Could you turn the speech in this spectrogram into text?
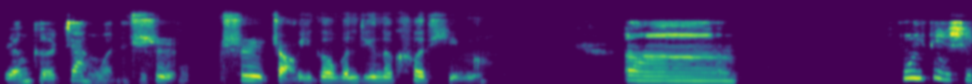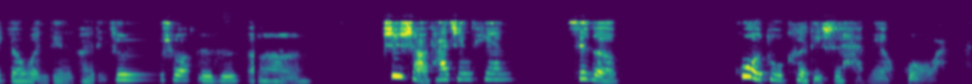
人格站稳。是是找一个稳定的客体吗？嗯。不一定是一个稳定的课题，就是说，嗯哼，嗯，至少他今天这个过渡课题是还没有过完的，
